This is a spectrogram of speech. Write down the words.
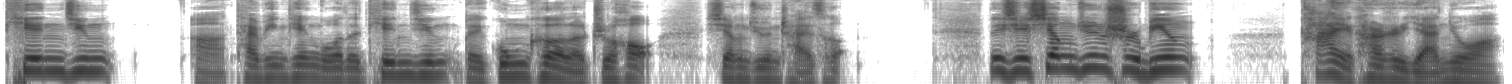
天津啊，太平天国的天津被攻克了之后，湘军裁撤，那些湘军士兵，他也开始研究啊，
